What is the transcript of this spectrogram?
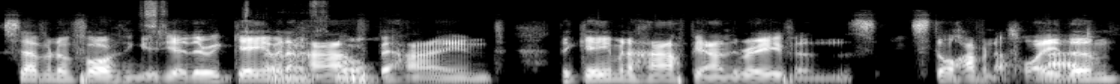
seven and four, I think it is. Yeah, they're a game seven and a half four. behind. The game and a half behind the Ravens. Still haven't That's played them.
